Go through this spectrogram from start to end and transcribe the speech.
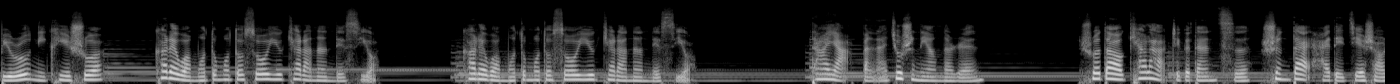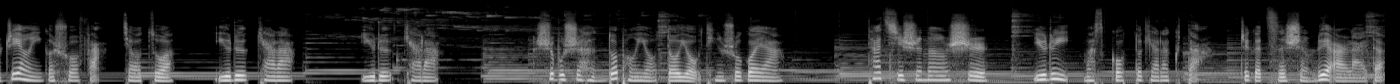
比如你可以说，彼はもともとそういうキャラなんですよ。 彼はもともとそういうキャラなんですよ。他呀，本来就是那样的人。说到キャラ这个单词，顺带还得介绍这样一个说法，叫做ゆるキャラ。ゆるキャラ，是不是很多朋友都有听说过呀？它其实呢是ゆるいマスコットキャラクター。这个词省略而来的，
